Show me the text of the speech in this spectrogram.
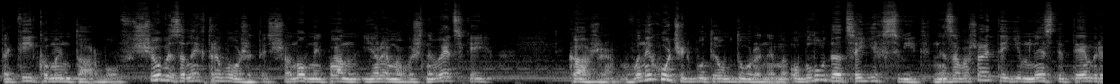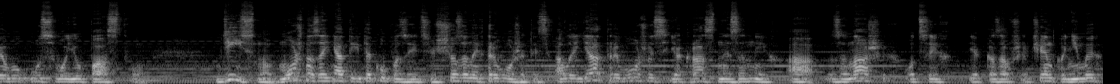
такий коментар був. Що ви за них тривожитесь? Шановний пан Ярема Вишневецький каже: вони хочуть бути обдуреними. Облуда це їх світ. Не заважайте їм нести темряву у свою паству. Дійсно, можна зайняти і таку позицію, що за них тривожитись, але я тривожусь якраз не за них, а за наших, оцих, як казав Шевченко, німих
